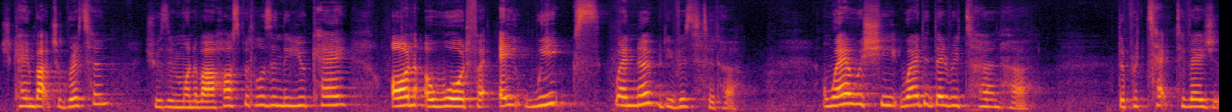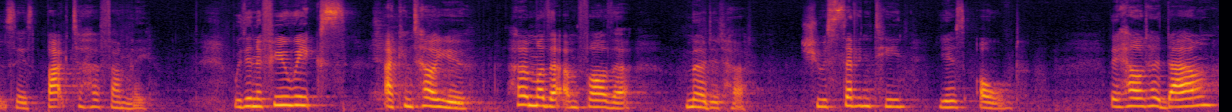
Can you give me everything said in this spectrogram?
She came back to Britain. She was in one of our hospitals in the UK on a ward for eight weeks where nobody visited her. And where was she? Where did they return her? The protective agencies back to her family. Within a few weeks, I can tell you, her mother and father murdered her. She was 17 years old. They held her down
